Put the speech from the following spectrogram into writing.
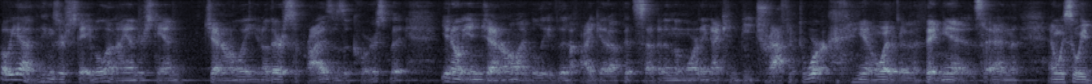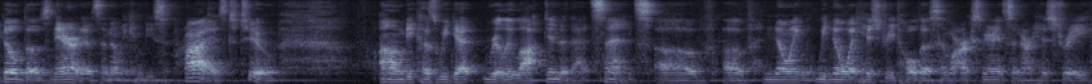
oh yeah, things are stable and I understand generally, you know, there are surprises of course, but you know, in general, I believe that if I get up at seven in the morning, I can beat traffic to work, you know, whatever the thing is. And, and we, so we build those narratives and then we can be surprised too um, because we get really locked into that sense of, of knowing we know what history told us and our experience in our history.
